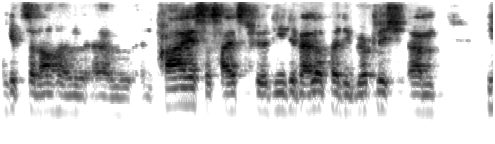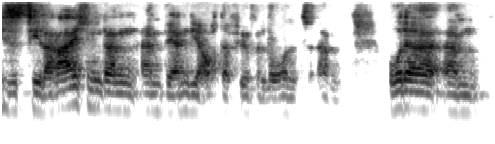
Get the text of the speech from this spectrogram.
dann gibt es dann auch einen, ähm, einen, Preis. Das heißt, für die Developer, die wirklich ähm, dieses Ziel erreichen, dann ähm, werden die auch dafür belohnt. Ähm, oder ähm,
